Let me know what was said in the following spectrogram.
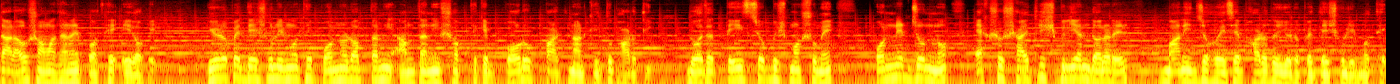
তারাও সমাধানের পথে এগোবে। ইউরোপের দেশগুলির মধ্যে পণ্য রপ্তানি আমদানির সব থেকে বড় পার্টনার কিন্তু ভারতই। দু হাজার তেইশ চব্বিশ মরশুমে পণ্যের জন্য একশো সাঁত্রিশ বিলিয়ন ডলারের বাণিজ্য হয়েছে ভারত ও ইউরোপের দেশগুলির মধ্যে।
